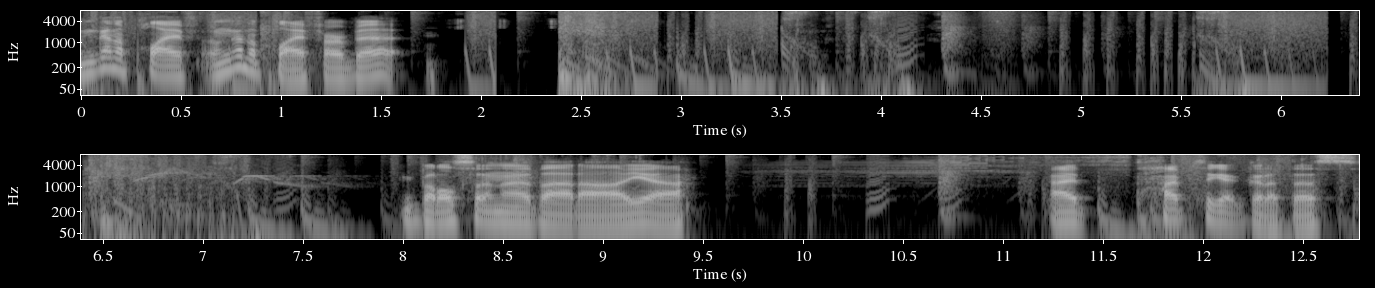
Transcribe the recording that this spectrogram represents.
I'm gonna play. I'm gonna play for a bit. But also know that, uh, yeah. I hope to get good at this.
